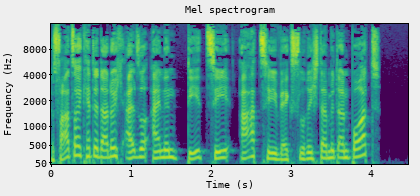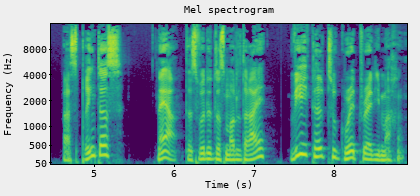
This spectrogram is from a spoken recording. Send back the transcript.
Das Fahrzeug hätte dadurch also einen DC-AC-Wechselrichter mit an Bord. Was bringt das? Naja, das würde das Model 3 Vehicle to Grid Ready machen.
